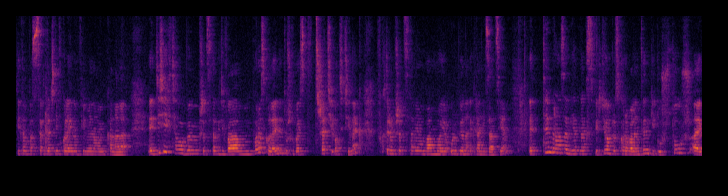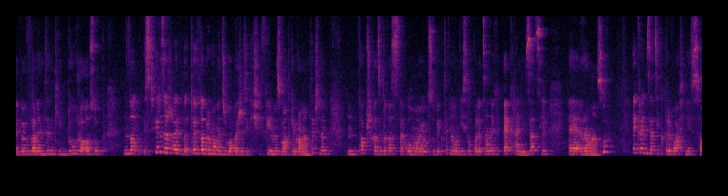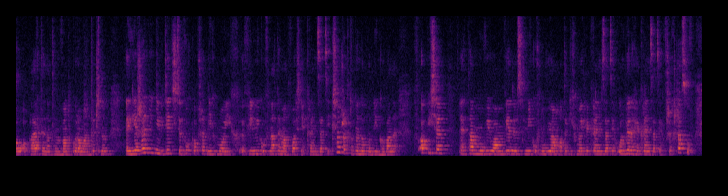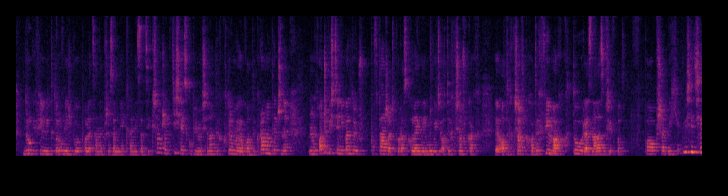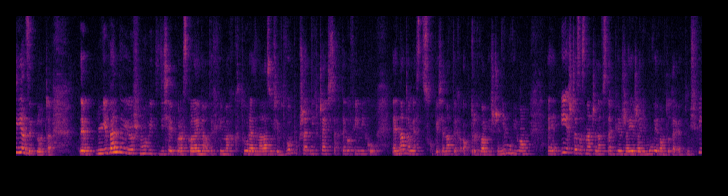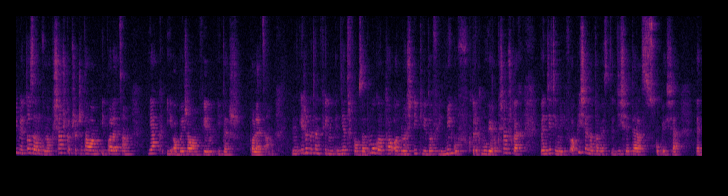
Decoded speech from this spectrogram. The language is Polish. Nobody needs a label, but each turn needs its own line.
witam Was serdecznie w kolejnym filmie na moim kanale. E, Dzisiaj chciałabym przedstawić Wam po raz kolejny, to już chyba jest trzeci odcinek, w którym przedstawiam Wam moje ulubione ekranizacje. E, Tym razem jednak stwierdziłam, że skoro walentynki tuż, tuż, a jakby w walentynki dużo osób no, stwierdza, że to jest dobry moment, żeby obejrzeć jakiś film z wątkiem romantycznym, to przychodzę do Was z taką moją subiektywną listą polecanych ekranizacji e, romansów ekranizacji, które właśnie są oparte na tym wątku romantycznym. Jeżeli nie widzieliście dwóch poprzednich moich filmików na temat właśnie ekranizacji książek, to będą podlinkowane w opisie. Tam mówiłam, w jednym z filmików mówiłam o takich moich ekranizacjach, ulubionych ekranizacjach wszechczasów. Drugi filmik to również były polecane przeze mnie ekranizacje książek. Dzisiaj skupimy się na tych, które mają wątek romantyczny. Mm, Oczywiście nie będę już powtarzać po raz kolejny i mówić o tych książkach, e, o tych książkach, o tych filmach, które znalazły się w poprzednich, jak mi się dzisiaj język plącze. E, Nie będę już mówić dzisiaj po raz kolejny o tych filmach, które znalazły się w dwóch poprzednich częściach tego filmiku, e, natomiast skupię się na tych, o których Wam jeszcze nie mówiłam. E, I jeszcze zaznaczę na wstępie, że jeżeli mówię Wam tutaj o jakimś filmie, to zarówno książkę przeczytałam i polecam, jak i obejrzałam film i też polecam. I żeby ten film nie trwał za długo, to odnośniki do filmików, w których mówię o książkach, będziecie mieli w opisie, natomiast dzisiaj teraz skupię się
